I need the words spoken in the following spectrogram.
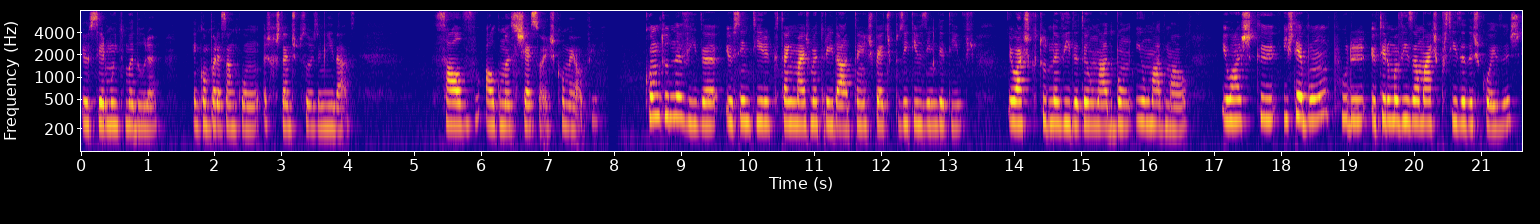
eu ser muito madura em comparação com as restantes pessoas da minha idade. Salvo algumas exceções, como é óbvio. Como tudo na vida, eu sentir que tenho mais maturidade tem aspectos positivos e negativos. Eu acho que tudo na vida tem um lado bom e um lado mau. Eu acho que isto é bom por eu ter uma visão mais precisa das coisas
